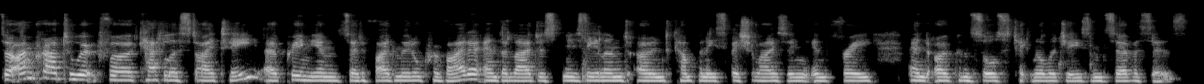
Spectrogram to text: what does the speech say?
So I'm proud to work for Catalyst IT, a premium certified Moodle provider and the largest New Zealand owned company specializing in free and open source technologies and services.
